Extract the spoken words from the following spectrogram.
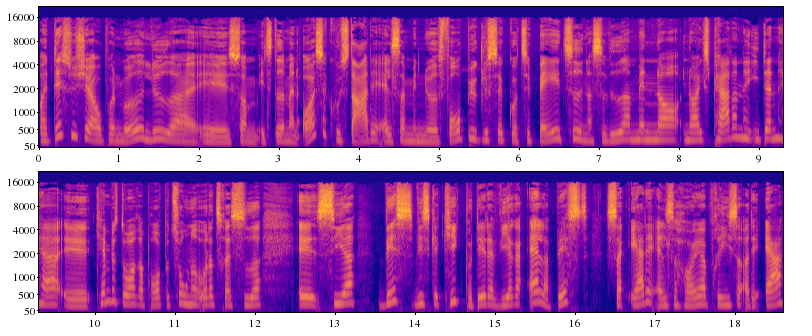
Og det synes jeg jo på en måde lyder øh, som et sted, man også kunne starte, altså med noget forebyggelse, gå tilbage i tiden osv. Men når, når eksperterne i den her øh, kæmpestore rapport på 268 sider øh, siger, hvis vi skal kigge på det, der virker allerbedst, så er det altså højere priser, og det er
